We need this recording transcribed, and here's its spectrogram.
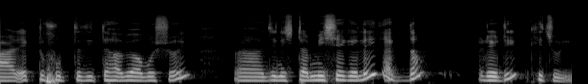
আর একটু ফুটতে দিতে হবে অবশ্যই জিনিসটা মিশে গেলেই একদম রেডি খিচুড়ি।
